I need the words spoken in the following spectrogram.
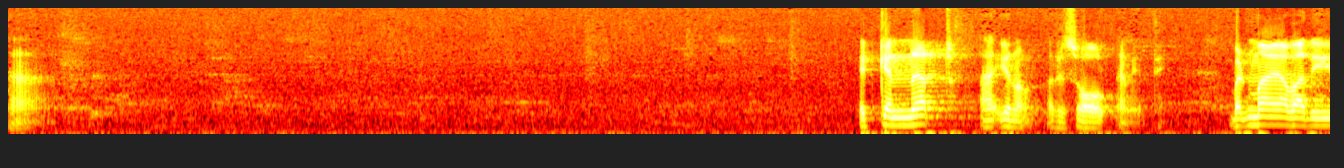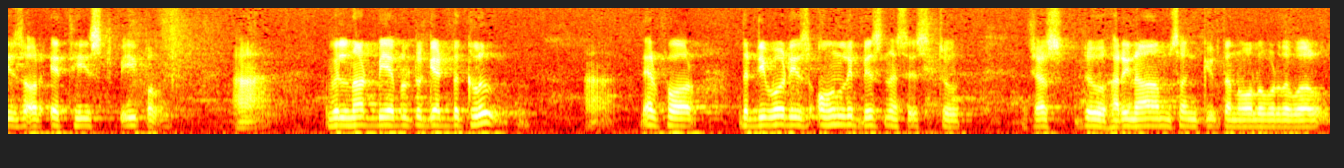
Uh, It cannot, uh, you know, resolve anything. But Mayavadis or atheist people uh, will not be able to get the clue. Uh, therefore, the devotee's only business is to just do Harinam Sankirtan all over the world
